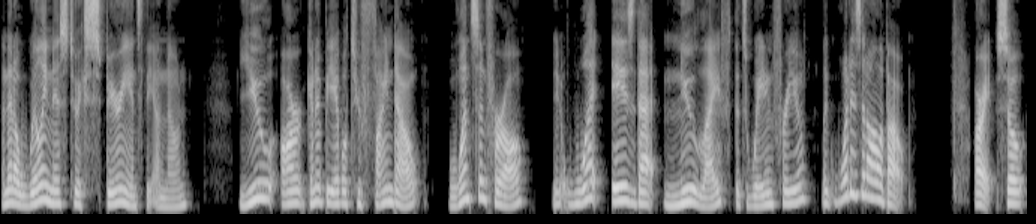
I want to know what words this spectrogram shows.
and then a willingness to experience the unknown, you are going to be able to find out once and for all, you know, what is that new life that's waiting for you? Like, what is it all about? All right, so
